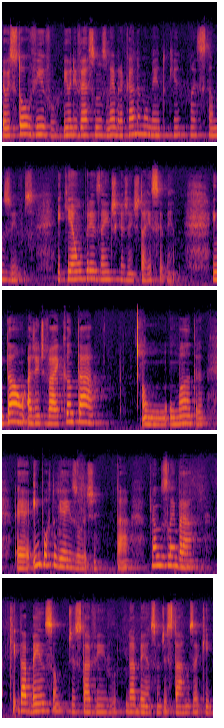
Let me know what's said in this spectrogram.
Eu estou vivo e o universo nos lembra a cada momento que nós estamos vivos e que é um presente que a gente está recebendo. Então, a gente vai cantar um, um mantra é, em português hoje, tá? Para nos lembrar que, da bênção de estar vivo, da bênção de estarmos aqui.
